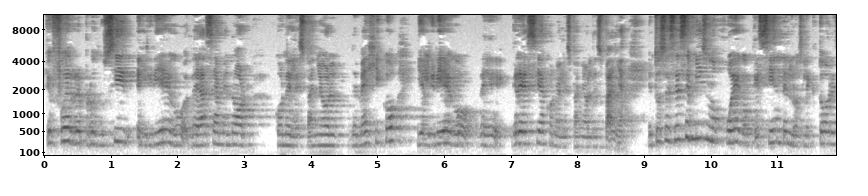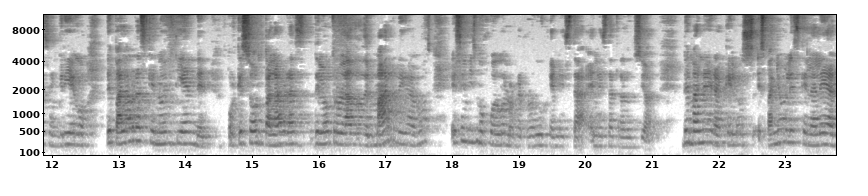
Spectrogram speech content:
que fue reproducir el griego de Asia Menor con el español de México y el griego de Grecia con el español de España. Entonces ese mismo juego que sienten los lectores en griego de palabras que no entienden porque son palabras del otro lado del mar, digamos, ese mismo juego lo reproduje en esta, en esta traducción. De manera que los españoles que la lean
